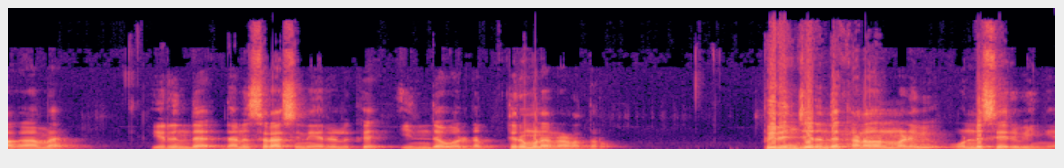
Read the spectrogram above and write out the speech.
ஆகாமல் இருந்த தனுசு ராசி நேர்களுக்கு இந்த வருடம் திருமணம் நடந்துடும் பிரிஞ்சிருந்த கணவன் மனைவி ஒன்று சேருவீங்க.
